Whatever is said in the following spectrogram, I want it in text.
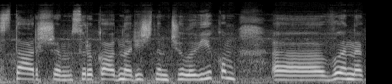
старшим 41-річним чоловіком виник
